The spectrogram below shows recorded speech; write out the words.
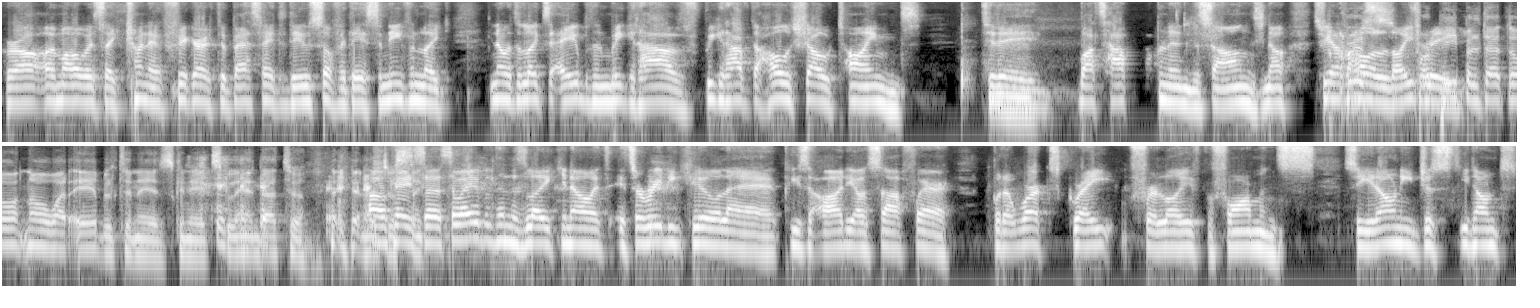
We're all, I'm always like trying to figure out the best way to do stuff like this, and even like you know, with the likes of Ableton, we could have we could have the whole show timed to the what's happening in the songs, you know. So we have a whole Chris, light for read. people that don't know what Ableton is, can you explain that to them? You know, Okay, so so Ableton is like you know it's it's a really cool uh, piece of audio software, but it works great for live performance. So you don't need just you don't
